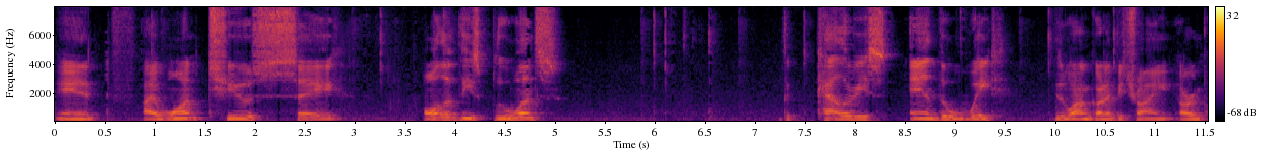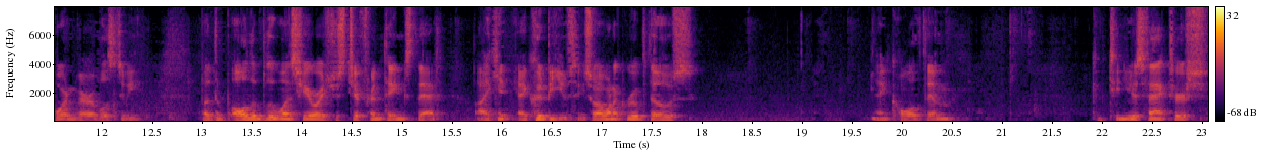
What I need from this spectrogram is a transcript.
And I want to say all of these blue ones, the calories and the weight is what I'm going to be trying, are important variables to me. But the, all the blue ones here are just different things that I can I could be using. So I want to group those and call them continuous factors.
